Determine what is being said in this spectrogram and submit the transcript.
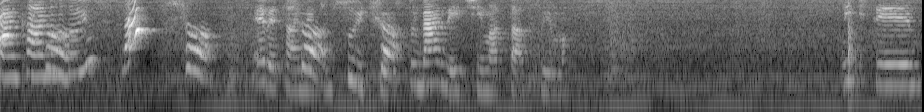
Sen karnını doyur. Bak. Su. Evet anneciğim su içiyoruz. Su. Dur ben de içeyim hatta suyumu. İçtim.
